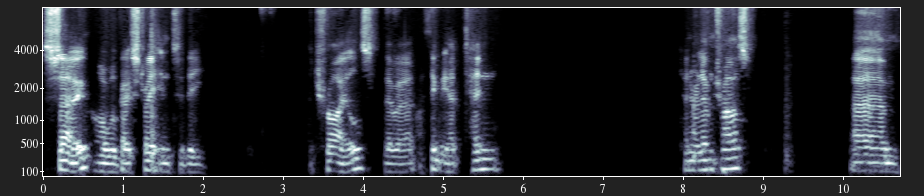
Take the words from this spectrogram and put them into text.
So I will go straight into the, the trials. There were, I think we had 10, 10 or 11 trials. Um,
